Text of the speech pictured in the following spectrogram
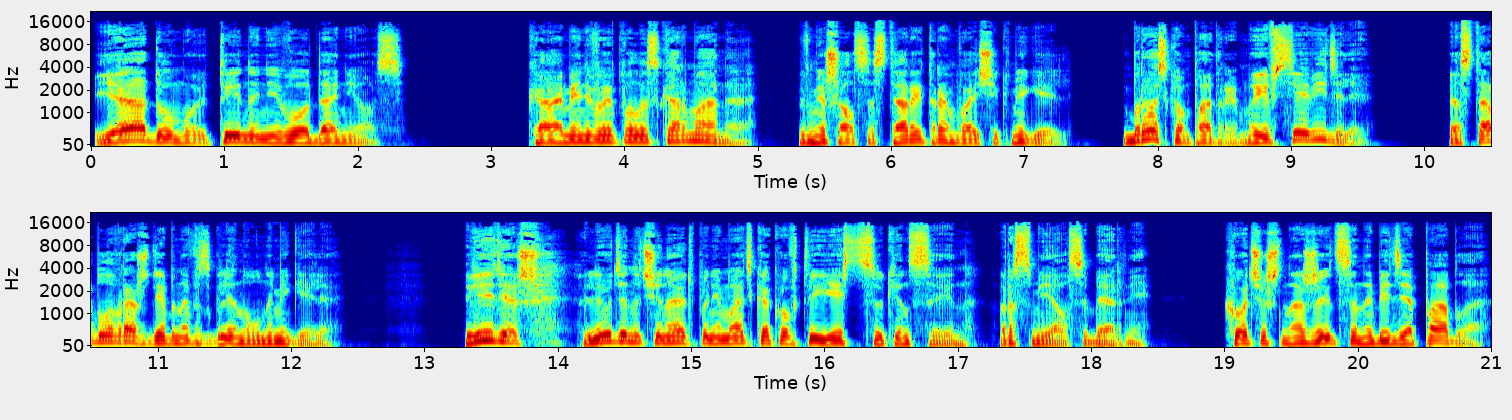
Я думаю, ты на него донес. «Камень выпал из кармана», — вмешался старый трамвайщик Мигель. «Брось, компадры, мы все видели». Эстабло враждебно взглянул на Мигеля. «Видишь, люди начинают понимать, каков ты есть сукин сын», — рассмеялся Берни. «Хочешь нажиться на беде Пабло?»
